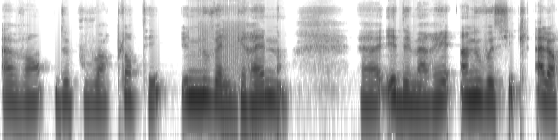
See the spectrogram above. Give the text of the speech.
avant de pouvoir planter une nouvelle graine euh, et démarrer un nouveau cycle. Alors,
